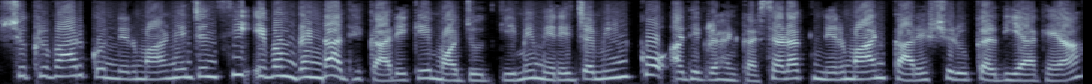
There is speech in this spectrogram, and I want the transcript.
शुक्रवार को निर्माण एजेंसी एवं दंडाधिकारी के मौजूदगी में मेरे ज़मीन को अधिग्रहण कर सड़क निर्माण कार्य शुरू कर दिया गया।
